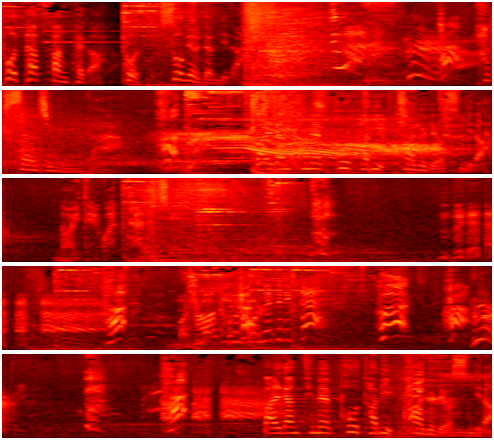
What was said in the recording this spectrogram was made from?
포탑 방패가 곧 소멸됩니다. 학살 중입니다. 빨강 팀의 포탑이 파괴되었습니다. 너희들과 다르지. 마지막 어디를 보내드릴까? 빨강 팀의 포탑이 파괴되었습니다.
